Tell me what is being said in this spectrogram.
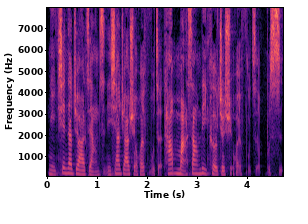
你现在就要这样子，你现在就要学会负责，他马上立刻就学会负责，不是。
